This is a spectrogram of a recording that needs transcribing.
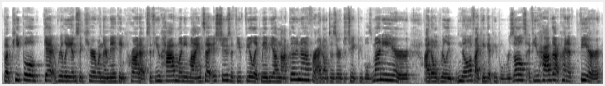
but people get really insecure when they're making products. If you have money mindset issues, if you feel like maybe I'm not good enough or I don't deserve to take people's money or I don't really know if I can get people results, if you have that kind of fear,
